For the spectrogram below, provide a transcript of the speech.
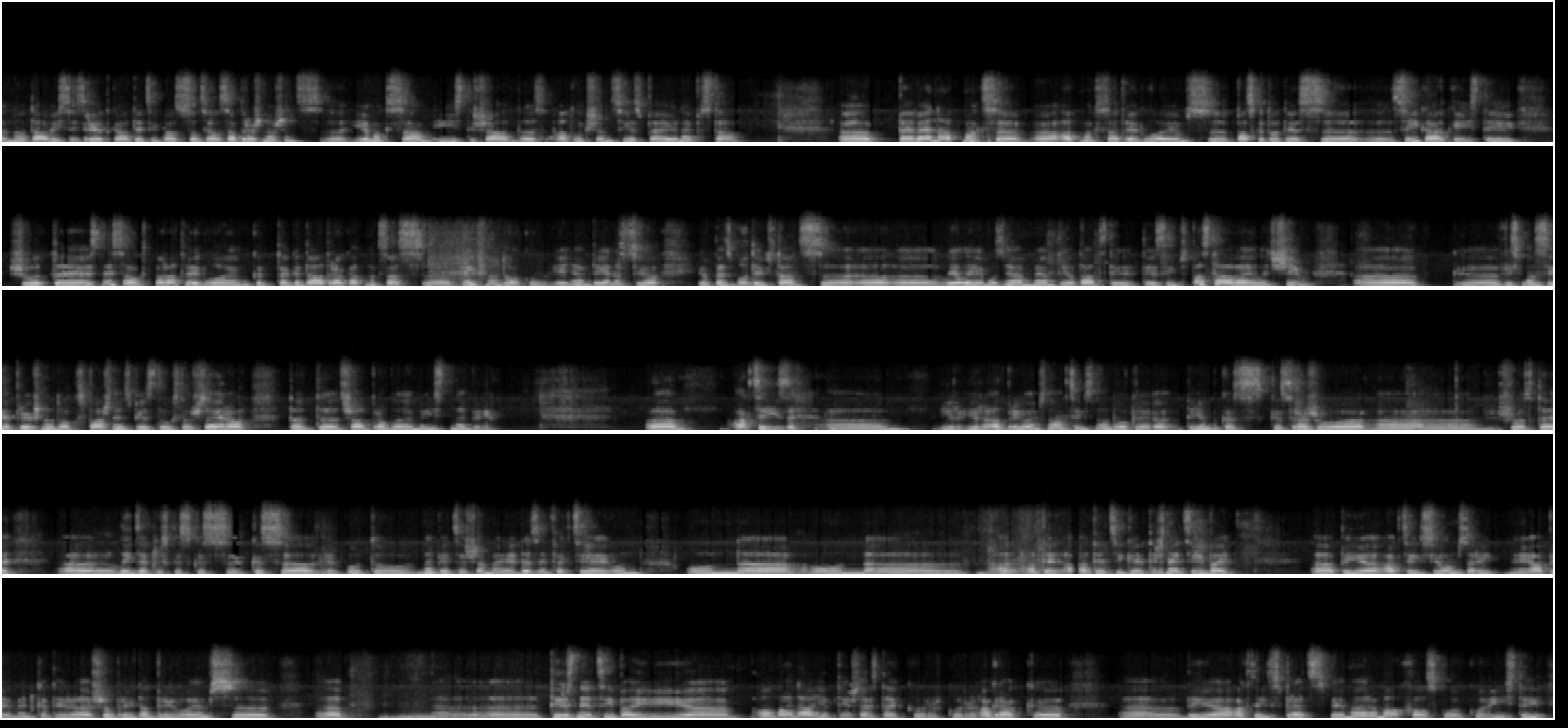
no tā viss izriet, ka attiecībā uz sociālās apdrošināšanas iemaksām īsti šādas atlikšanas iespēja nepastāv. PVN atmaksa, atmaksas atvieglojums, paskatoties sīkāk īsti Šo te es nesauktu par atvieglojumu, ka tagad ātrāk atmaksās priekšnodokli ieņēmuma dienas, jo, jo pēc būtības tādas lielajiem uzņēmumiem jau tādas tie, tiesības pastāvēja līdz šim. Vismaz, ja priekšnodoklis pārsniedz 5000 eiro, tad šāda problēma īsti nebija. Akcīze. Ir, ir atbrīvojums no akcijas nodokļa tiem, kas, kas ražo šos te līdzekļus, kas, kas, kas būtu nepieciešami dezinfekcijai un, un, un attie, attiecīgai tirzniecībai. Pie akcijas jomas arī jāpiemina, ka ir šobrīd atbrīvojums tirsniecībai online, jeb tiešsaistē, kur, kur agrāk bija akcijas preces, piemēram, alkohols, ko, ko īsti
